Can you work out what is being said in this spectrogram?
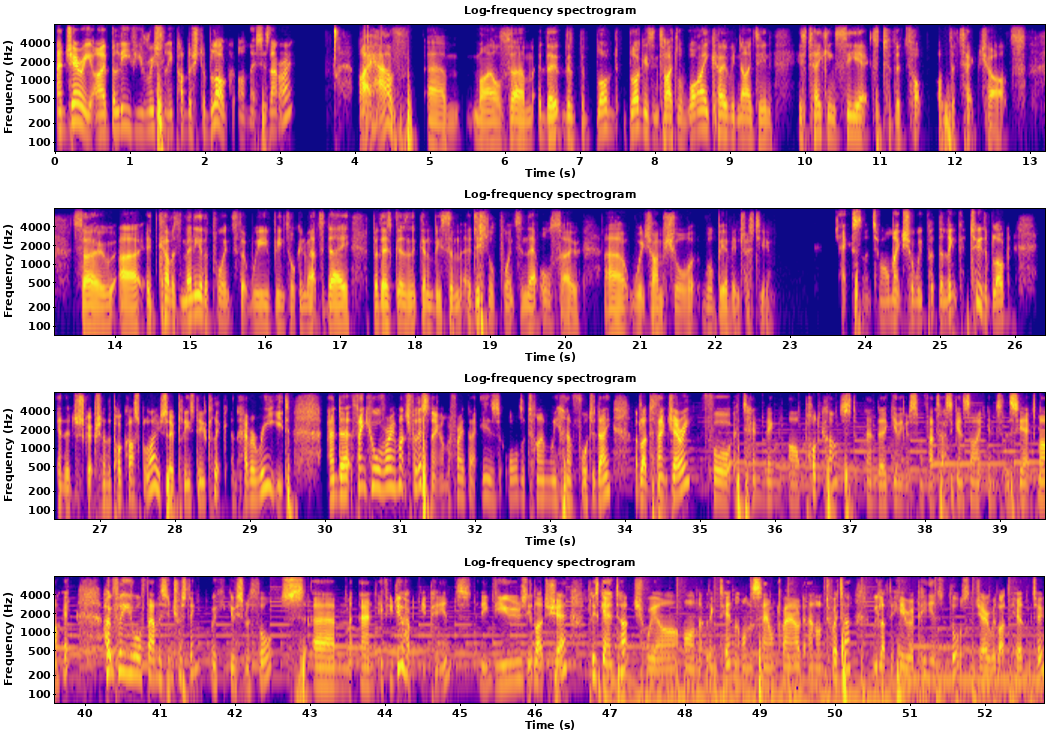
And Jerry, I believe you recently published a blog on this. Is that right? I have, um, Miles. Um, the, the, the blog, blog is entitled Why COVID 19 is Taking CX to the Top of the Tech Charts. So uh, it covers many of the points that we've been talking about today, but there's going to be some additional points in there also, uh, which I'm sure will be of interest to you. Excellent. And we'll make sure we put the link to the blog in the description of the podcast below. So please do click and have a read. And uh, thank you all very much for listening. I'm afraid that is all the time we have for today. I'd like to thank Jerry for attending our podcast and uh, giving us some fantastic insight into the CX market. Hopefully, you all found this interesting. We could give you some thoughts. Um, and if you do have any opinions, any views you'd like to share, please get in touch. We are on LinkedIn, on SoundCloud, and on Twitter. We'd love to hear your opinions and thoughts, and Jerry would like to hear them too.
